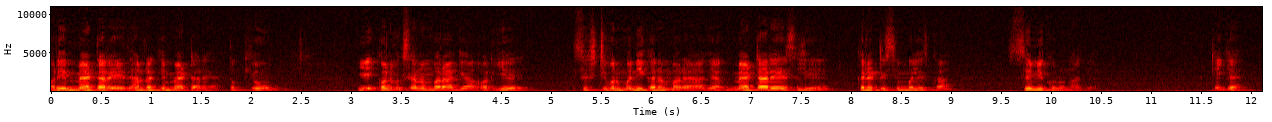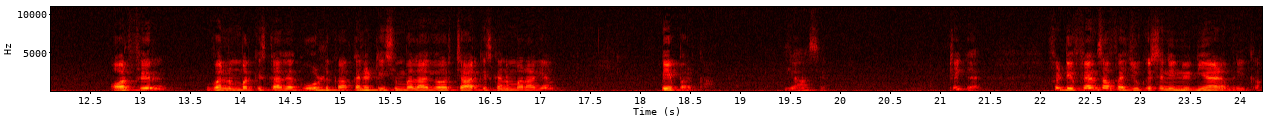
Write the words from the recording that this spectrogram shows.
और ये मैटर है, ध्यान रखिए मैटर है। तो क्यों? ये इकोनॉमिक्स का नंबर आ गया और ये 61 मनी का नंबर आ गया। मैटर है इसलिए कनेक्टिव सिंबल इसका सेमी कोलोन आ गया। ठीक है? और फिर वन नंबर किसका आ गया? गोल्ड का कनेक्टिव सिंबल आ गया और चार किसका नंबर आ गया? पेपर का। यहाँ से। ठीक है? फिर difference of education in India and America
